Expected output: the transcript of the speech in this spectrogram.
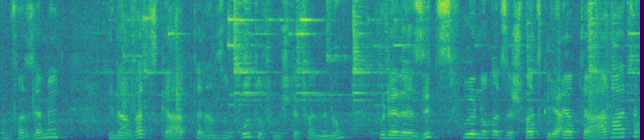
von Versemmelt in der Watz gehabt. Dann haben sie ein Foto vom Stefan genommen, wo der da sitzt, früher noch als er schwarz gefärbte Haare hatte.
